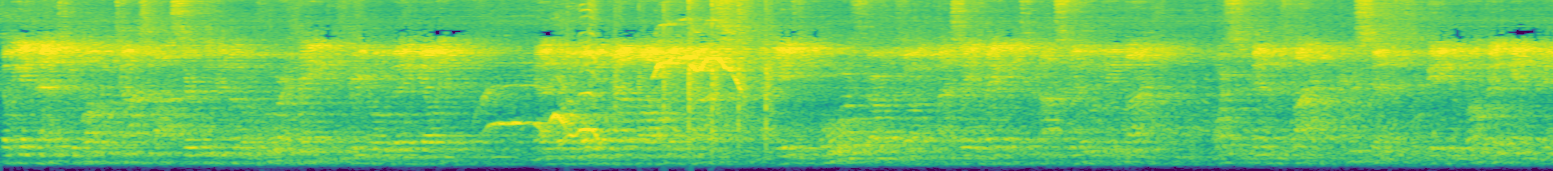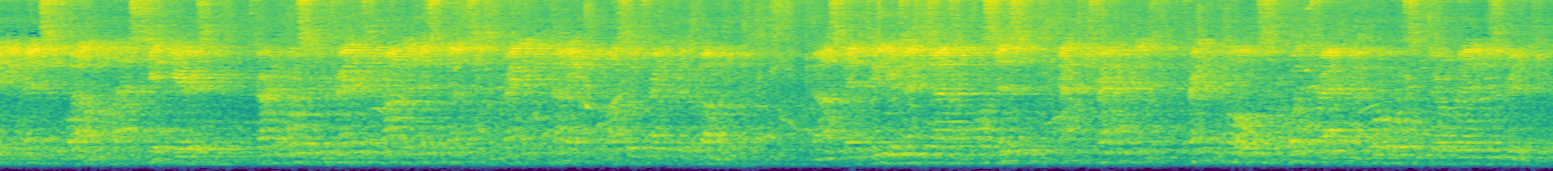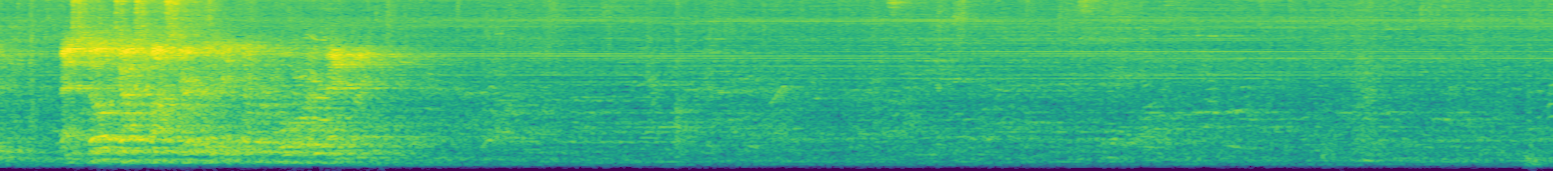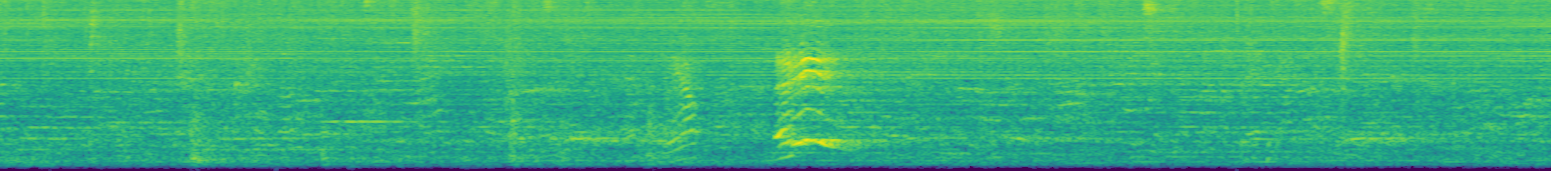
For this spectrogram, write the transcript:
Coming in next, we welcome Josh Foster the number four, Hank, three-year-old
